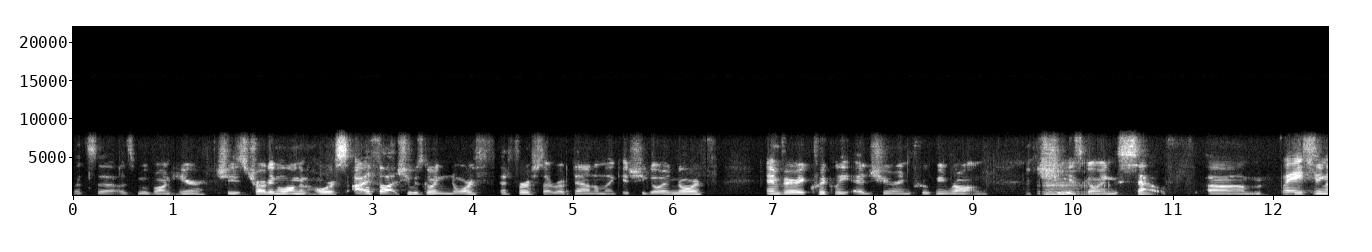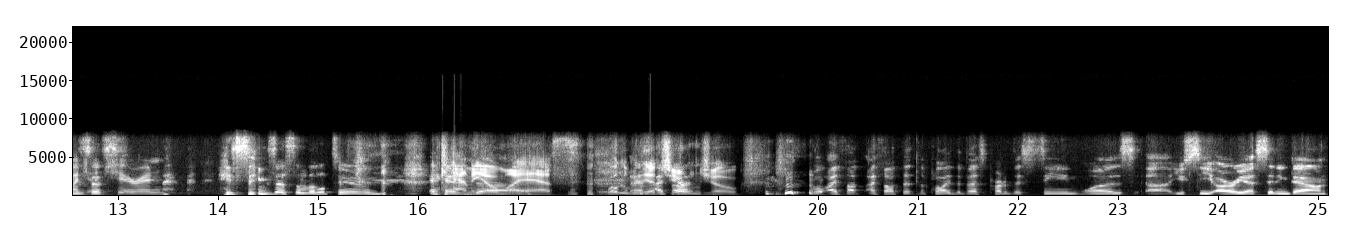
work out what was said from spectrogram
Let's uh, let's move on here. She's trotting along on a horse. I thought she was going north at first. I wrote down. I'm like, is she going north? And very quickly, Ed Sheeran proved me wrong. She is going south. Um, Way he too much sings Ed us- Sheeran. He sings us a little tune. and, Cameo uh, my ass. Welcome to the Ed I thought- Sheeran show. well, I thought I thought that the probably the best part of this scene was uh, you see Arya sitting down,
